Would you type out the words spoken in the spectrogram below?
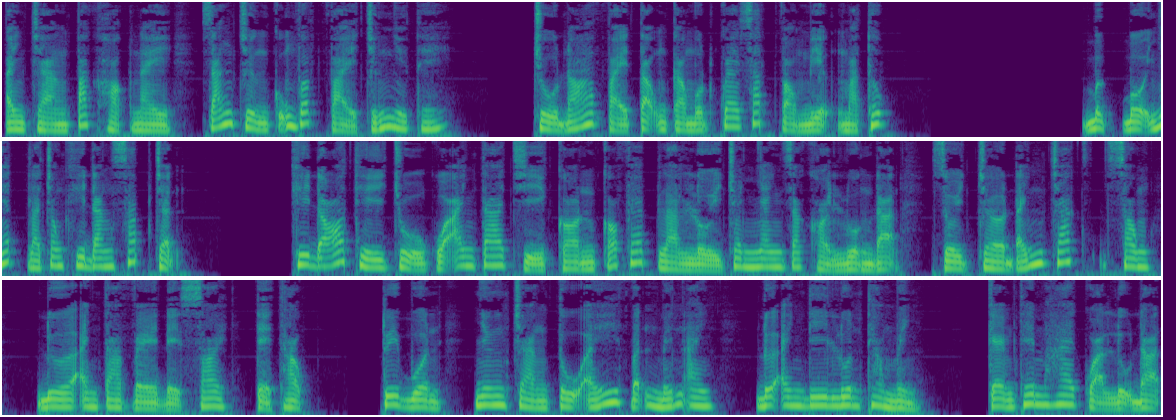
Anh chàng bác học này dáng chừng cũng vấp phải chứng như thế. Chủ nó phải tọng cả một que sắt vào miệng mà thúc. bực bội nhất là trong khi đang sắp trận. Khi đó thì chủ của anh ta chỉ còn có phép là lùi cho nhanh ra khỏi luồng đạn rồi chờ đánh chắc xong đưa anh ta về để soi, để thọc. Tuy buồn nhưng chàng tù ấy vẫn mến anh, đưa anh đi luôn theo mình, kèm thêm hai quả lựu đạn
